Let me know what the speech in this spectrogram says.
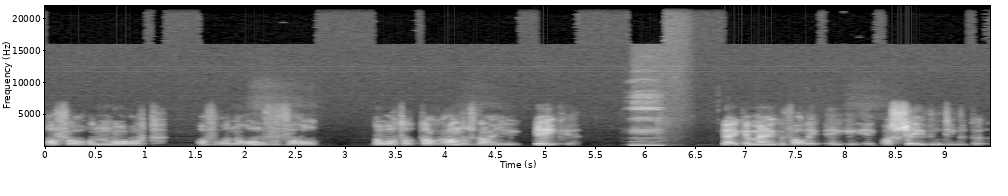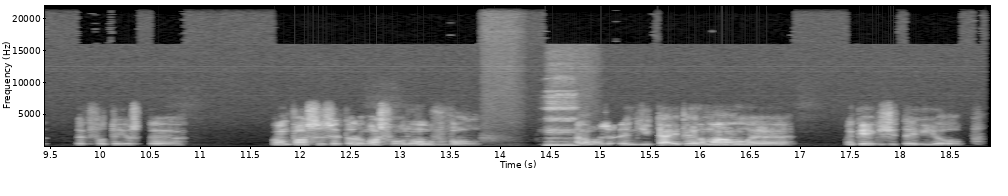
of voor een moord, of voor een overval, dan wordt er toch anders naar je gekeken. Mhm. Kijk, in mijn geval, ik, ik, ik- was 17 toen ik voor het eerst eh, kwam vast te zitten. Dat was voor een overval. Mhm. En dan was in die tijd helemaal, dan keken ze tegen je op.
